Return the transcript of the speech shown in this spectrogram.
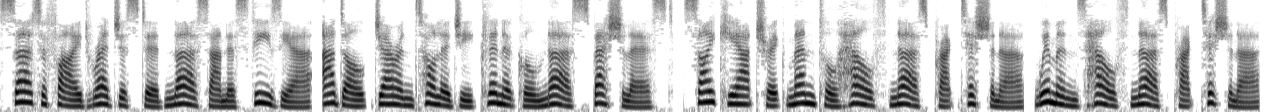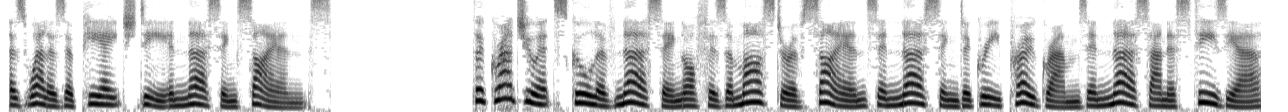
Certified Registered Nurse Anesthesia, Adult Gerontology Clinical Nurse Specialist, Psychiatric Mental Health Nurse Practitioner, Women's Health nurse practitioner, as well as a PhD in nursing science. The Graduate School of Nursing offers a Master of Science in Nursing degree programs in nurse anesthesia,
